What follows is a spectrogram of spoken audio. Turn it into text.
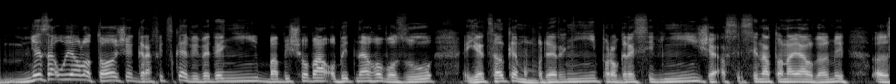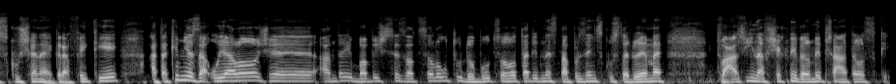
Mě zaujalo to, že grafické vyvedení Babišova obytného vozu je celkem moderní, progresivní progresivní, že asi si na to najal velmi uh, zkušené grafiky a taky mě zaujalo, že Andrej Babiš se za celou tu dobu, co ho tady dnes na Plzeňsku sledujeme, tváří na všechny velmi přátelsky.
